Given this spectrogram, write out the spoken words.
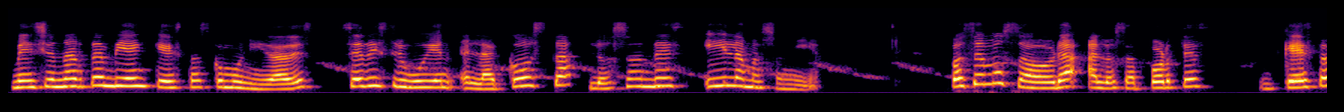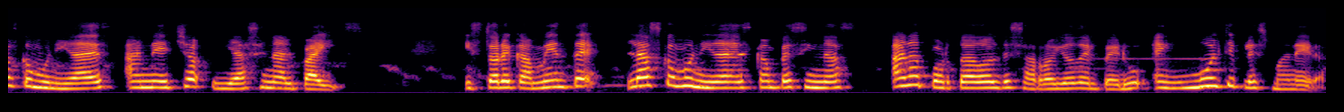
Mencionar también que estas comunidades se distribuyen en la costa, los Andes y la Amazonía. Pasemos ahora a los aportes que estas comunidades han hecho y hacen al país. Históricamente, las comunidades campesinas han aportado al desarrollo del Perú en múltiples maneras,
